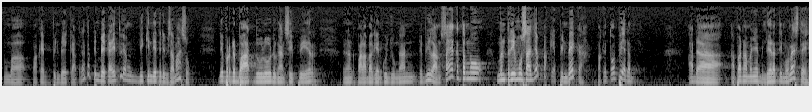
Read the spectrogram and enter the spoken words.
membawa pakai pin BK. Ternyata pin BK itu yang bikin dia tidak bisa masuk. Dia berdebat dulu dengan sipir, dengan kepala bagian kunjungan, dia bilang, saya ketemu menterimu saja pakai pin BK, pakai topi ada ada apa namanya bendera Timur Leste,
